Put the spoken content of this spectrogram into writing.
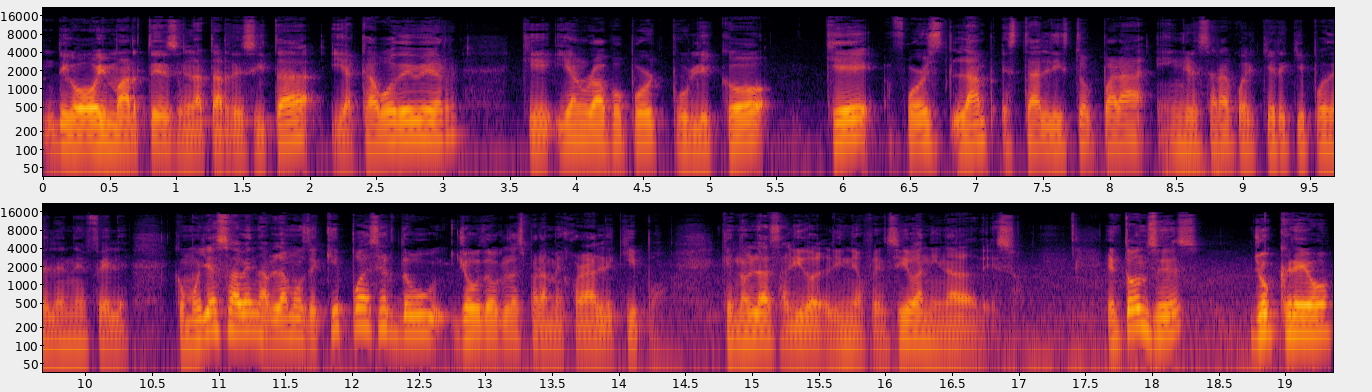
digo hoy martes en la tardecita y acabo de ver que Ian Rappaport publicó que Forrest Lamp está listo para ingresar a cualquier equipo del NFL. Como ya saben, hablamos de qué puede hacer Joe Douglas para mejorar al equipo, que no le ha salido la línea ofensiva ni nada de eso. Entonces, yo creo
